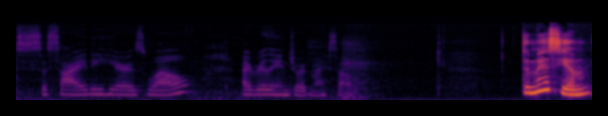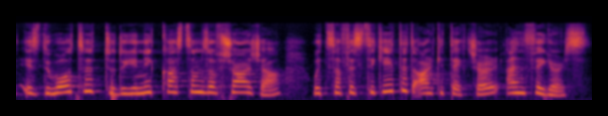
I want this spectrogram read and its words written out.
society here as well. I really enjoyed myself. The museum is devoted to the unique customs of Sharjah with sophisticated architecture and figures.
